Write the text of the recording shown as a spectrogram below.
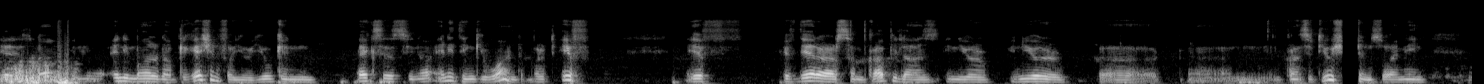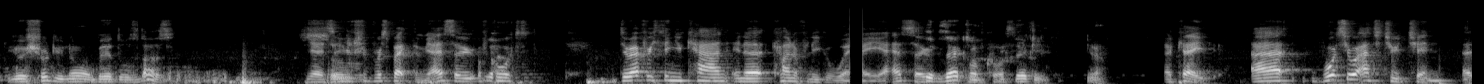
there is no you know, any moral obligation for you. You can access you know anything you want. But if if if there are some copy laws in your in your uh, um, constitution, so I mean, you should you know obey those laws. Yeah, so, you should respect them, yeah? So, of course, do everything you can in a kind of legal way, yeah? So, exactly, of course. exactly, yeah. Okay. Uh, what's your attitude, Chin, uh,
